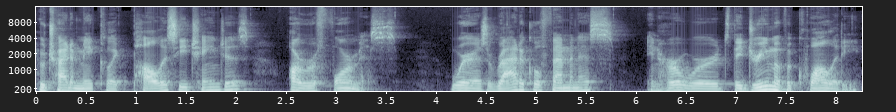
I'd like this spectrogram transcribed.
who try to make like policy changes, are reformists. Whereas radical feminists, in her words, they dream of equality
